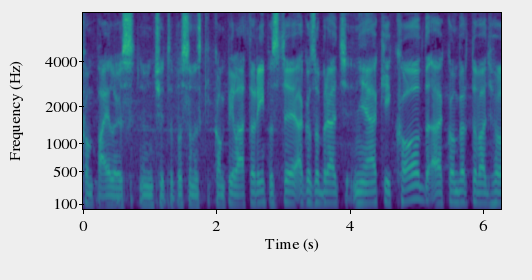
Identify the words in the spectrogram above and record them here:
compilers, neviem, či je to po slovensky kompilátory. Proste ako zobrať nejaký kód a konvertovať ho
